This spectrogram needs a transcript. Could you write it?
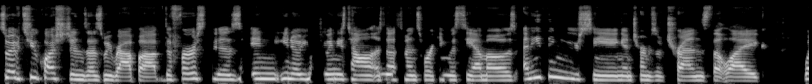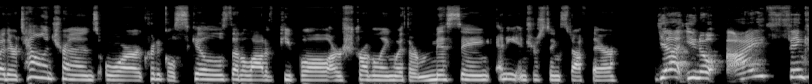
So I have two questions as we wrap up. The first is in, you know, doing these talent assessments, working with CMOs, anything you're seeing in terms of trends that like, whether talent trends or critical skills that a lot of people are struggling with or missing. Any interesting stuff there? Yeah, you know, I think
